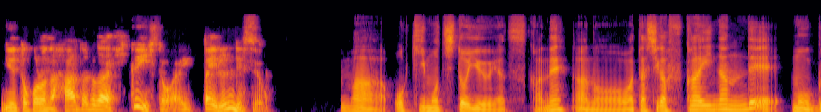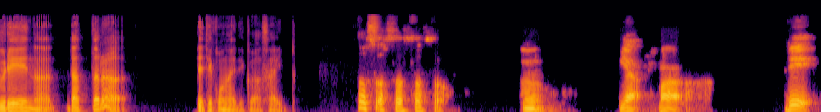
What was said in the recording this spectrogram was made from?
いうところのハードルが低い人がいっぱいいるんですよ。まあ、お気持ちというやつかね。あの、私が不快なんで、もうグレーな、だったら、出てこないでくださいと。そうそうそうそうそう。うん。いや、まあ。で、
